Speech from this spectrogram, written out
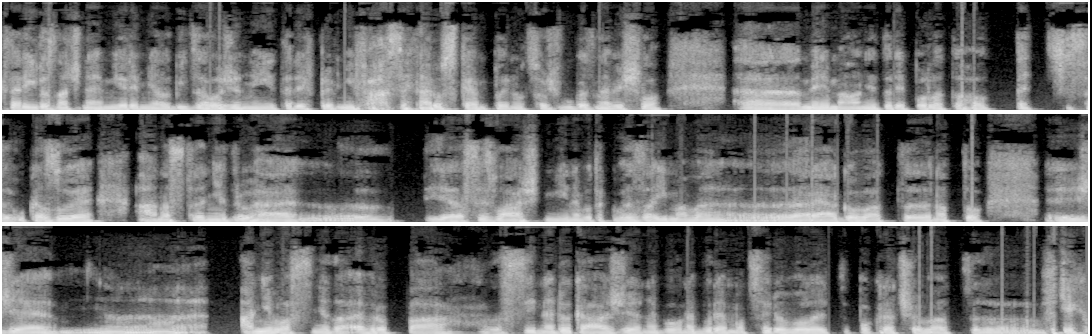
který do značné míry měl být založený tedy v první fázi na ruském plynu, což vůbec nevyšlo, eh, minimálně tedy podle toho teď, co se ukazuje. A na straně druhé eh, je asi zvláštní nebo takové zajímavé reagovat na to, že ani vlastně ta Evropa si nedokáže nebo nebude moci dovolit pokračovat eh, v těch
